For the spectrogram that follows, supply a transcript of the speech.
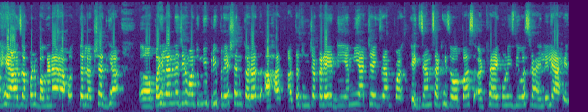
हे आज आपण बघणार आहोत. तर लक्षात घ्या पहिल्यांदा जेव्हा तुम्ही प्रिपरेशन करत आहात आता तुमच्याकडे डीएमईआरच्या एक्झाम एक्झामसाठी जवळपास अठरा एकोणीस दिवस राहिलेले आहेत.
